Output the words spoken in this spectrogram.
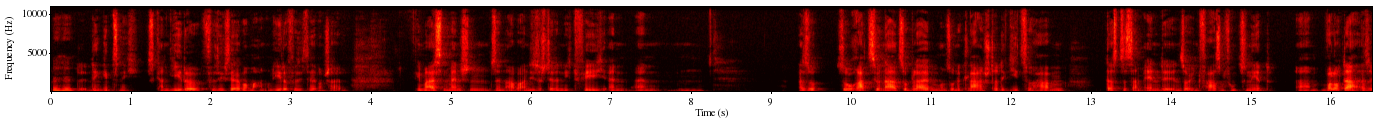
Mhm. Den gibt's nicht. Das kann jeder für sich selber machen und jeder für sich selber entscheiden. Die meisten Menschen sind aber an dieser Stelle nicht fähig, ein, ein hm, also so rational zu bleiben und so eine klare Strategie zu haben, dass das am Ende in solchen Phasen funktioniert. Ähm, weil auch da, also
